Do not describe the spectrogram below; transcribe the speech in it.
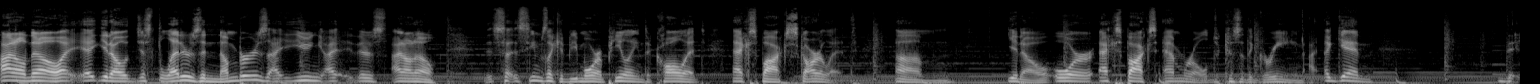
I don't know. I, you know, just letters and numbers. I, you, I, there's, I don't know. It, seems like it'd be more appealing to call it Xbox Scarlet, um, you know, or Xbox Emerald because of the green. Again, the,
